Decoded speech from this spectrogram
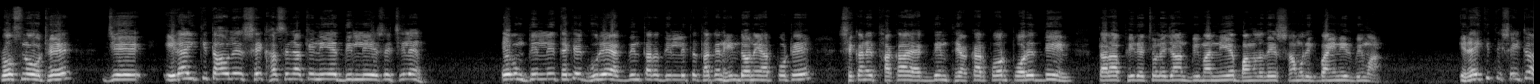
প্রশ্ন ওঠে যে এরাই কি তাহলে শেখ হাসিনাকে নিয়ে দিল্লি এসেছিলেন? এবং দিল্লি থেকে ঘুরে একদিন তারা দিল্লিতে থাকেন হিন্ডন এয়ারপোর্টে। সেখানে থাকা একদিন থাকার পর পরের দিন তারা ফিরে চলে যান বিমান নিয়ে বাংলাদেশ সামরিক বাহিনীর বিমান। এরাই কি সেইটা?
